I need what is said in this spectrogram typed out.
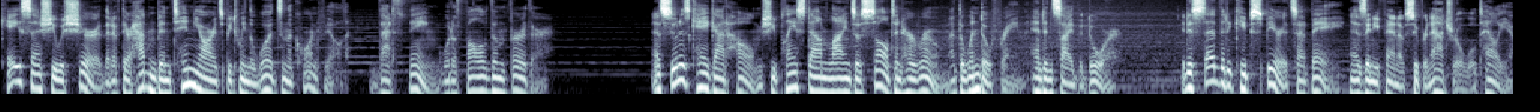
Kay says she was sure that if there hadn't been 10 yards between the woods and the cornfield, that thing would have followed them further. As soon as Kay got home, she placed down lines of salt in her room at the window frame and inside the door. It is said that it keeps spirits at bay, as any fan of Supernatural will tell you.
